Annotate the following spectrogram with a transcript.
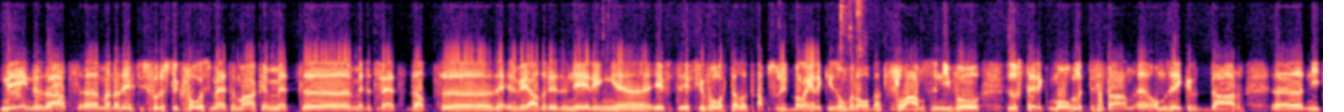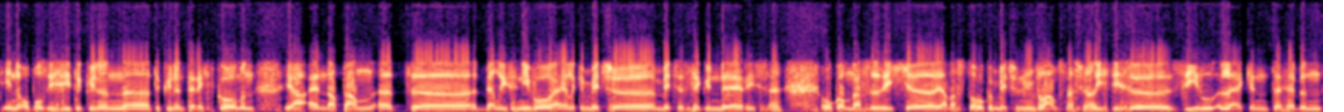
Nee, inderdaad. Uh, maar dat heeft dus voor een stuk volgens mij te maken met, uh, met het feit dat uh, de NVA de redenering heeft, heeft gevolgd dat het absoluut belangrijk is om vooral op het Vlaamse niveau zo sterk mogelijk te staan. Hè, om zeker daar niet in de oppositie te kunnen, te kunnen terechtkomen. Ja, en dat dan het, het Belgische niveau eigenlijk een beetje, een beetje secundair is. Hè. Ook omdat ze zich, ja, dat is toch ook een beetje hun Vlaams-nationalistische ziel lijken te hebben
